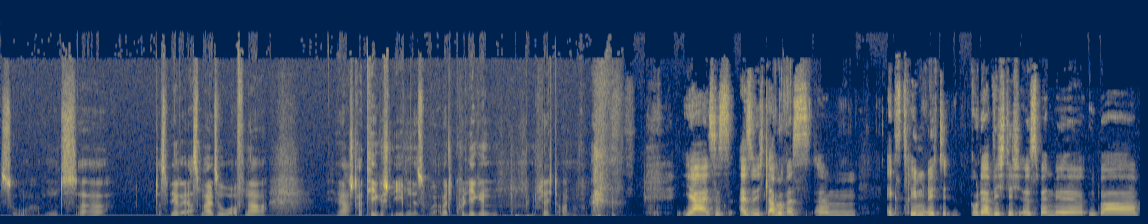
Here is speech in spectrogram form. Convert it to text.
So und äh, das wäre erstmal so auf einer ja, strategischen Ebene so. Aber die Kollegin vielleicht auch noch. Ja, es ist, also ich glaube, was ähm, extrem richtig oder wichtig ist, wenn wir über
